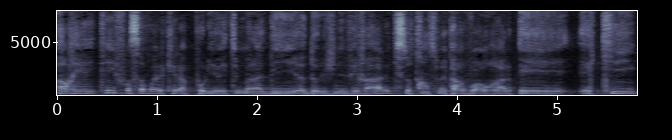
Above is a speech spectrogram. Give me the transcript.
En réalité, il faut savoir que la polio est une maladie d'origine virale qui se transmet par voie orale et, qui,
